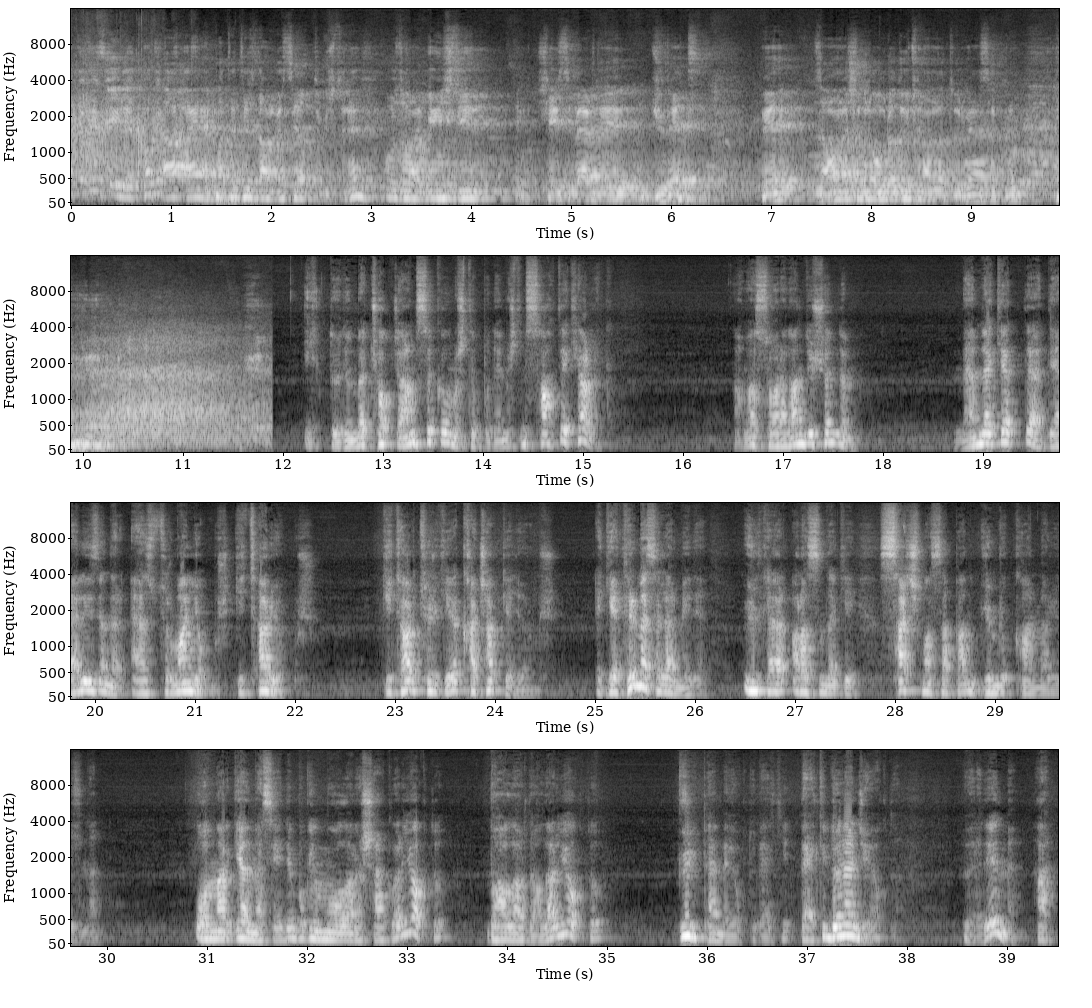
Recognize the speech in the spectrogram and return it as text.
Patates. A- Patates. Aynen patates damgası yaptık üstüne. O zaman gençliğin şeysi verdiği cüret ve zaman aşımına uğradığı için anlatıyorum yani sakın. İlk duyduğumda çok canım sıkılmıştı bu demiştim sahtekarlık. Ama sonradan düşündüm. Memlekette değerli izleyenler enstrüman yokmuş, gitar yokmuş. Gitar Türkiye'ye kaçak geliyormuş. E getirmeseler miydi? Ülkeler arasındaki saçma sapan gümrük kanunlar yüzünden. Onlar gelmeseydi bugün Moğolların şarkıları yoktu. Dağlar dağlar yoktu. Gül pembe yoktu belki. Belki dönence yoktu. Öyle değil mi? Ha.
